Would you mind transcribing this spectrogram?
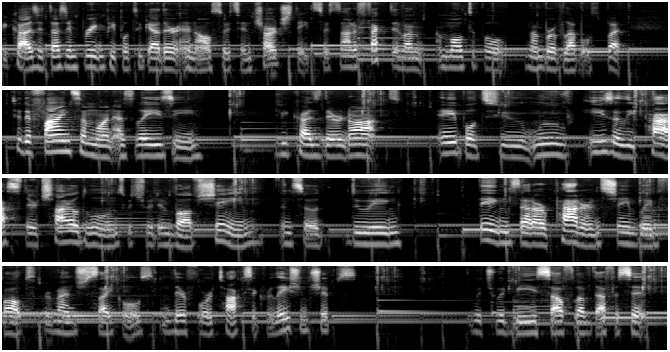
because it doesn't bring people together and also it's in charge state. So it's not effective on a multiple number of levels. But to define someone as lazy because they're not able to move easily past their child wounds, which would involve shame, and so doing things that are patterns shame, blame, fault, revenge cycles, and therefore toxic relationships, which would be self love deficit.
